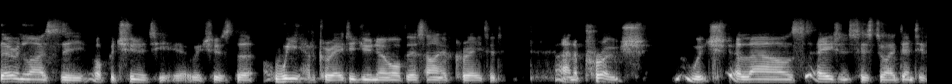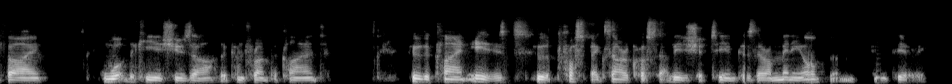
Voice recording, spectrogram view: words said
Therein lies the opportunity here, which is that we have created, you know of this, I have created an approach which allows agencies to identify what the key issues are that confront the client who the client is, who the prospects are across that leadership team, because there are many of them in theory.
